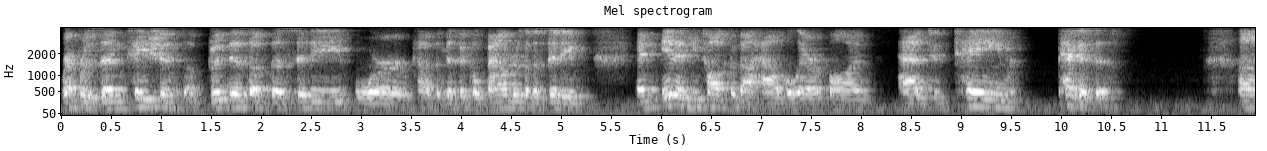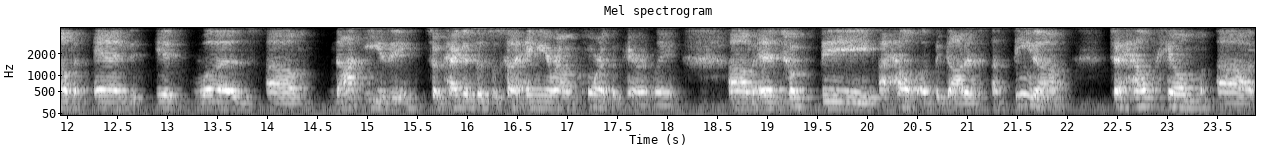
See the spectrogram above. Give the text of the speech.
representations of goodness of the city or kind of the mythical founders of the city. And in it, he talks about how Bellerophon had to tame Pegasus. Um, and it was um, not easy. So Pegasus was kind of hanging around Corinth, apparently. Um, and it took the uh, help of the goddess Athena to help him uh,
